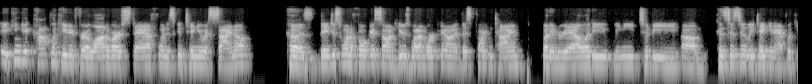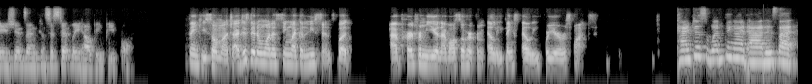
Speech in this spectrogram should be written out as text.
it can get complicated for a lot of our staff when it's continuous sign up because they just want to focus on here's what I'm working on at this point in time but in reality, we need to be um, consistently taking applications and consistently helping people. Thank you so much. I just didn't want to seem like a nuisance, but I've heard from you and I've also heard from Ellie. Thanks, Ellie, for your response. Can I just, one thing I'd add is that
